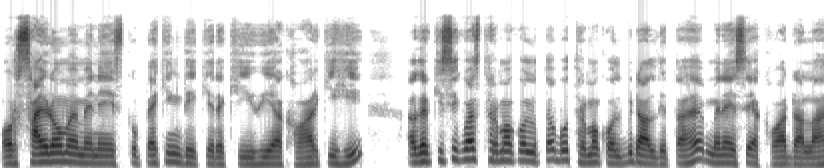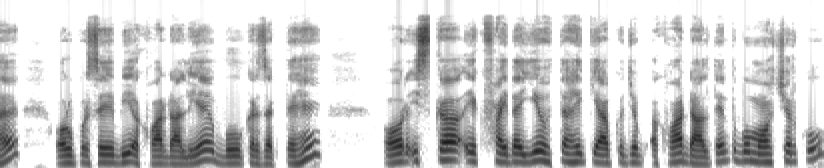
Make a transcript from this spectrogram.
और साइडों में मैंने इसको पैकिंग दे के रखी हुई है अखबार की ही। अगर किसी के पास थर्माकोल होता है, वो थर्माकोल भी डाल देता है। मैंने इसे अखबार डाला है और ऊपर से भी अखबार डाली है वो कर सकते हैं। और इसका एक फ़ायदा ये होता है कि आपको जब अखबार डालते हैं तो वो मॉइस्चर को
